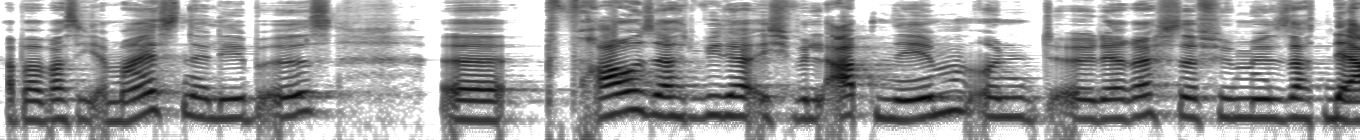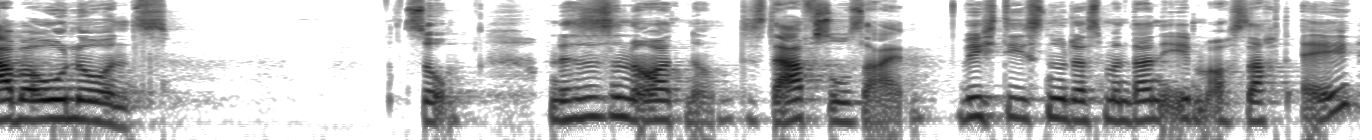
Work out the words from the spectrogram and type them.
Aber was ich am meisten erlebe ist, äh, Frau sagt wieder, ich will abnehmen und äh, der Rest der Familie sagt, der aber ohne uns. So. Und das ist in Ordnung. Das darf so sein. Wichtig ist nur, dass man dann eben auch sagt, ey,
